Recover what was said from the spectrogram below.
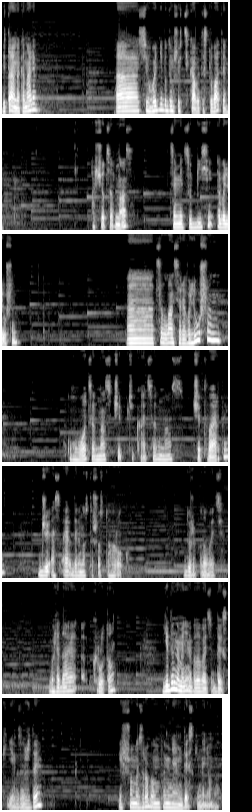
Вітаю на каналі. А, сьогодні будемо щось цікаве тестувати. А що це в нас? Це Mitsubishi Evolution. А, це Lancer Evolution. Ого, це в нас. Чекай, це в нас четвертий GSR 96-го року. Дуже подобається. Виглядає круто. Єдине, мені не подобаються диски, як завжди. І що ми зробимо? Поміняємо диски на ньому.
